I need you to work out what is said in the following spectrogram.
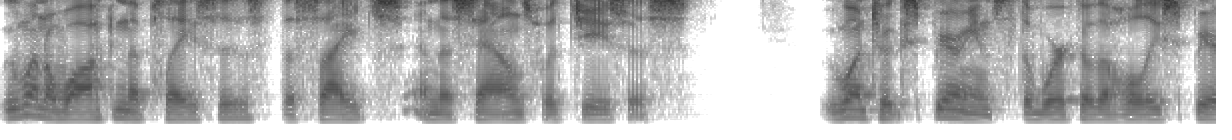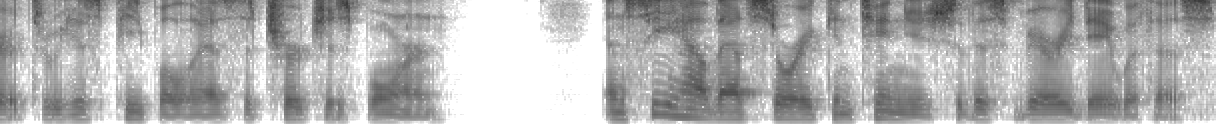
We want to walk in the places, the sights, and the sounds with Jesus. We want to experience the work of the Holy Spirit through his people as the church is born, and see how that story continues to this very day with us.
